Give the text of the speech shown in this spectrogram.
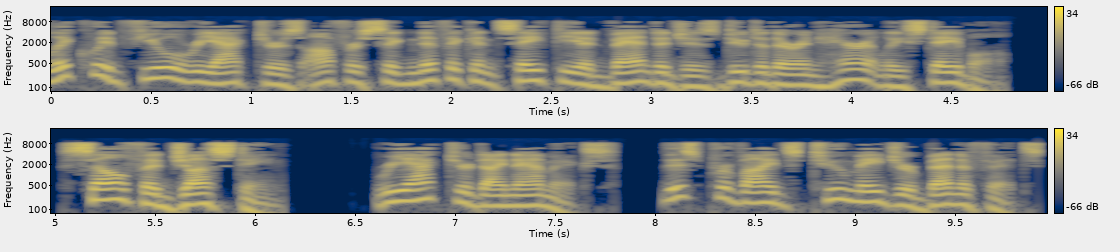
Liquid fuel reactors offer significant safety advantages due to their inherently stable, self-adjusting reactor dynamics. This provides two major benefits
